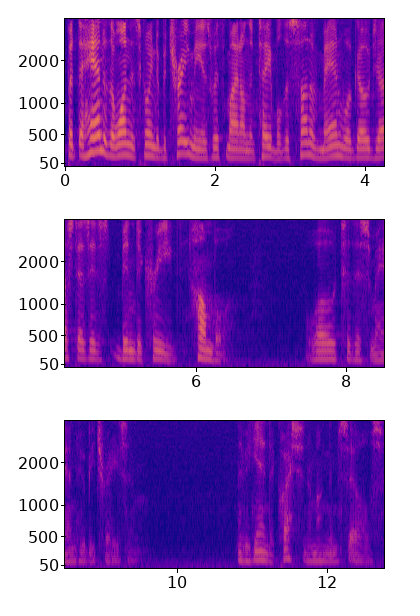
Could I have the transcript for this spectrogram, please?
But the hand of the one that's going to betray me is with mine on the table. The Son of Man will go just as it has been decreed humble. Woe to this man who betrays him. They began to question among themselves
